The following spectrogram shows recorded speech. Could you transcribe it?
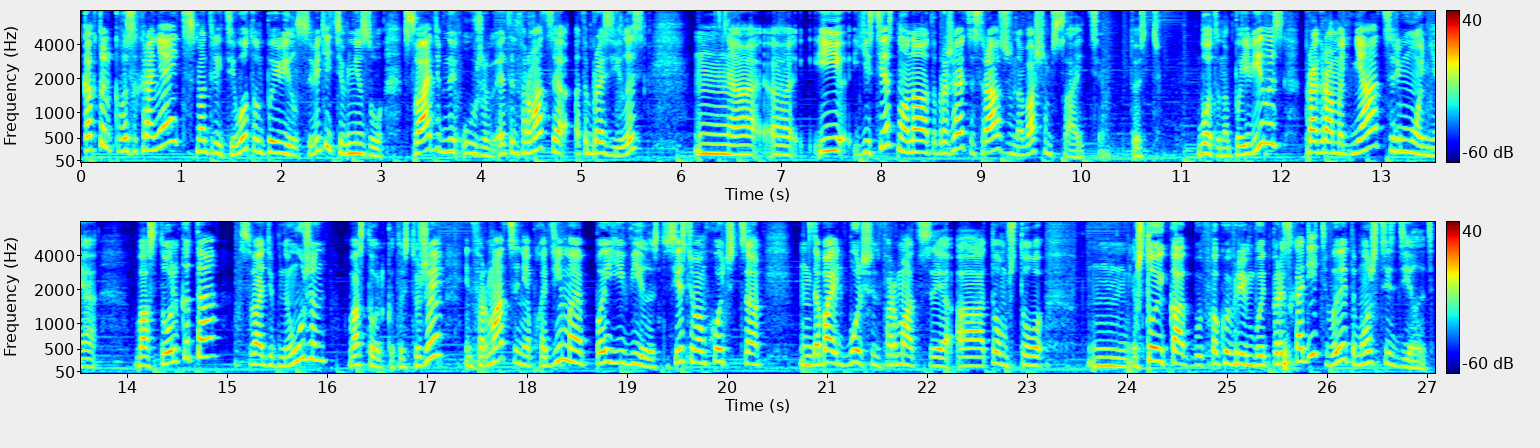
Как только вы сохраняете, смотрите, вот он появился, видите, внизу, свадебный ужин. Эта информация отобразилась, и, естественно, она отображается сразу же на вашем сайте. То есть вот она появилась, программа дня, церемония во столько-то, свадебный ужин во столько. То есть уже информация необходимая появилась. То есть если вам хочется добавить больше информации о том, что, что и как будет, в какое время будет происходить, вы это можете сделать.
